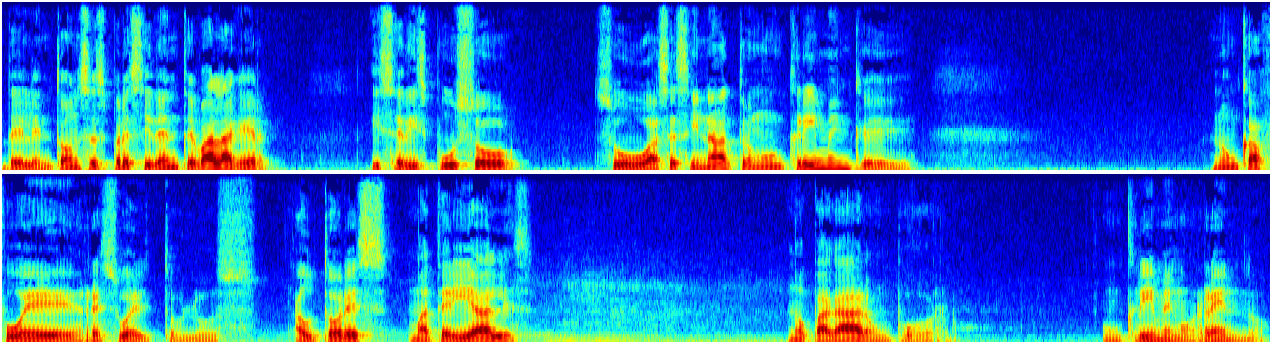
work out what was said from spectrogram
del entonces presidente Balaguer y se dispuso su asesinato en un crimen que nunca fue resuelto. Los autores materiales no pagaron por un crimen horrendo.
